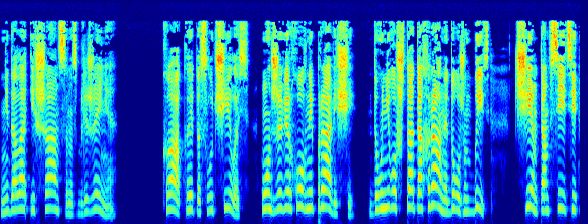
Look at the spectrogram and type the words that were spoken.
не дала и шанса на сближение. Как это случилось? Он же верховный правящий. Да у него штат охраны должен быть. Чем там все эти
